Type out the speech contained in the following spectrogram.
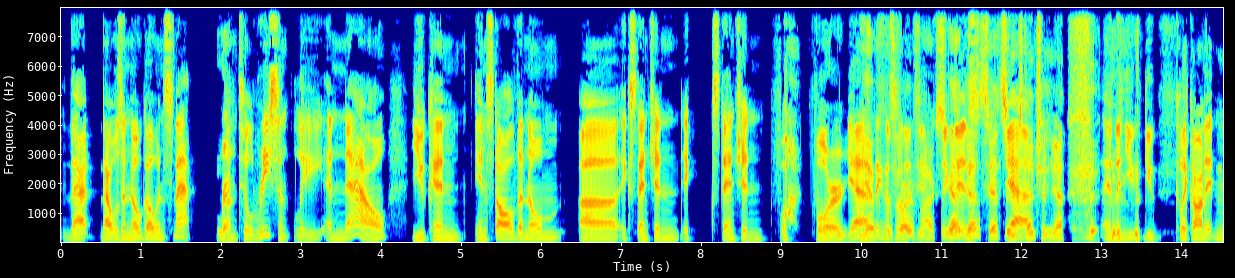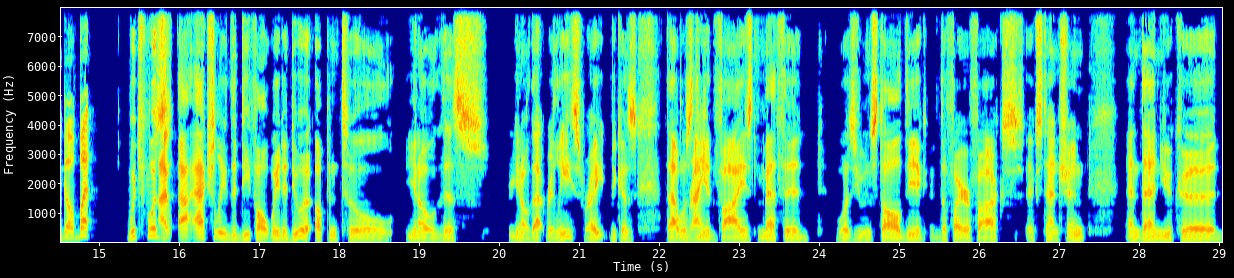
that that was a no-go in Snap Right. until recently and now you can install the GNOME uh extension extension for for yeah, I think that's what it- Firefox. I think yeah, it I yeah, it's an Yeah. extension. Yeah, and then you you click on it and go. But which was I- actually the default way to do it up until you know this you know that release right because that was Right. the advised method was you installed the the firefox extension and then you could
